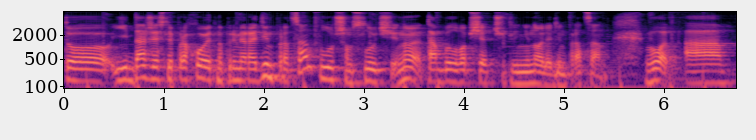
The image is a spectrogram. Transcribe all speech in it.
то и даже если проходит, например, 1% в лучшем случае, ну, там был вообще чуть ли не 0,1%, вот. А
